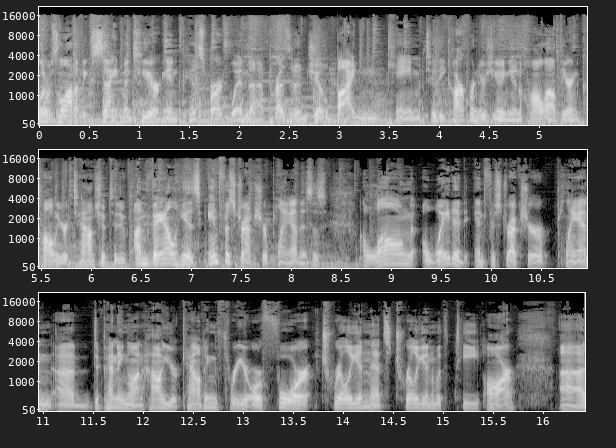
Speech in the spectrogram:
there was a lot of excitement here in Pittsburgh when uh, President Joe Biden came to the Carpenters Union Hall out there in Collier Township to unveil his infrastructure plan. This is a long awaited infrastructure plan, uh, depending on how you're counting, three or four trillion. That's trillion with TR uh,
